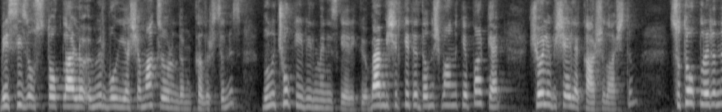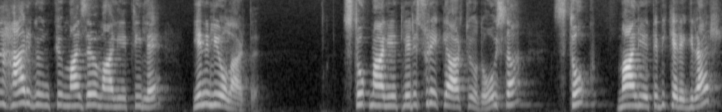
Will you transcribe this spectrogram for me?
ve siz o stoklarla ömür boyu yaşamak zorunda mı kalırsınız? Bunu çok iyi bilmeniz gerekiyor. Ben bir şirkete danışmanlık yaparken şöyle bir şeyle karşılaştım. Stoklarını her günkü malzeme maliyetiyle yeniliyorlardı. Stok maliyetleri sürekli artıyordu. Oysa stok maliyete bir kere girer,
